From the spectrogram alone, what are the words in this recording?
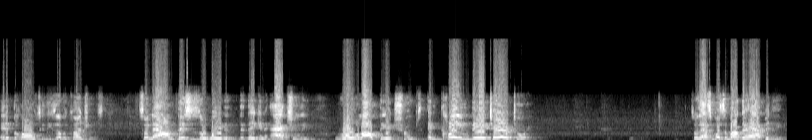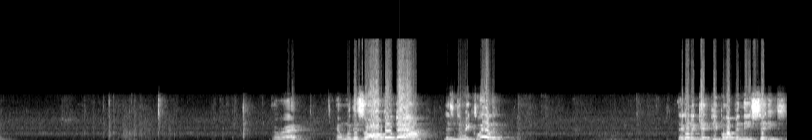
And it belongs to these other countries. So now this is a way that, that they can actually roll out their troops and claim their territory. So that's what's about to happen here. All right? And when this all go down, listen to me clearly. They're going to get people up in these cities.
